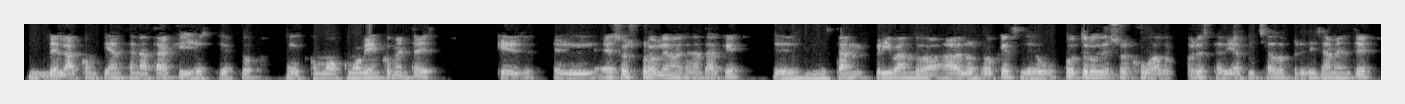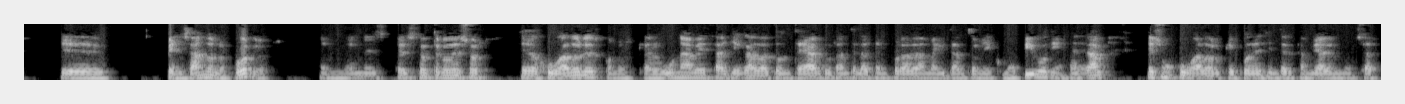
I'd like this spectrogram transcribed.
de la confianza en ataque y es cierto, eh, como, como bien comentáis, que el, esos problemas en ataque eh, están privando a, los Rockets de otro de esos jugadores que había fichado precisamente eh, pensando en los Warriors. Es, es, otro de esos eh, jugadores con los que alguna vez ha llegado a tontear durante la temporada Mike D'Antoni como pivot y en general es un jugador que puedes intercambiar en muchas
